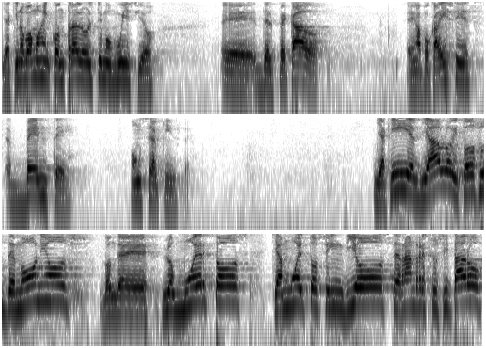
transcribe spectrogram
Y aquí nos vamos a encontrar el último juicio eh, del pecado en Apocalipsis 20, 11 al 15. Y aquí el diablo y todos sus demonios, donde los muertos que han muerto sin Dios serán resucitados,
